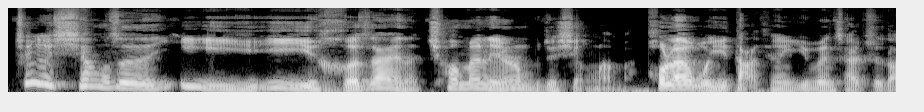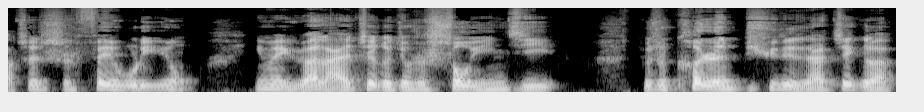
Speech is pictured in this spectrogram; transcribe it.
这个箱子意义意义何在呢？敲门铃不就行了吗？后来我一打听一问才知道，这是废物利用。因为原来这个就是收银机，就是客人必须得在这个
